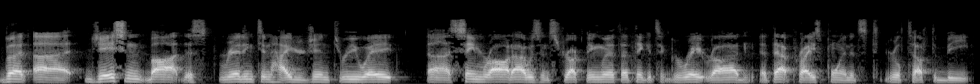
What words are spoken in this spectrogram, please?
But uh, Jason bought this Redington Hydrogen three-weight, uh, same rod I was instructing with. I think it's a great rod at that price point. It's t- real tough to beat.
